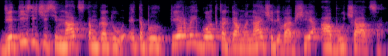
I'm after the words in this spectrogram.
В 2017 году это был первый год, когда мы начали вообще обучаться.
